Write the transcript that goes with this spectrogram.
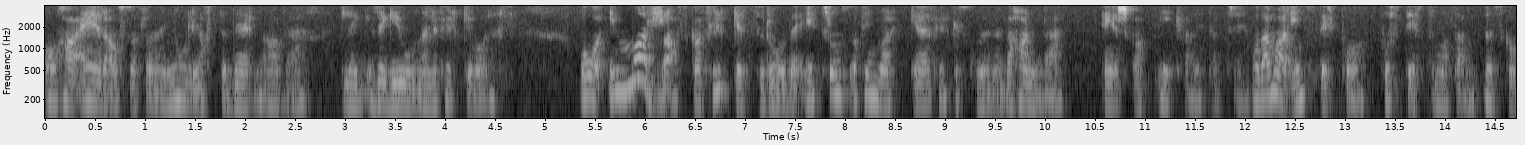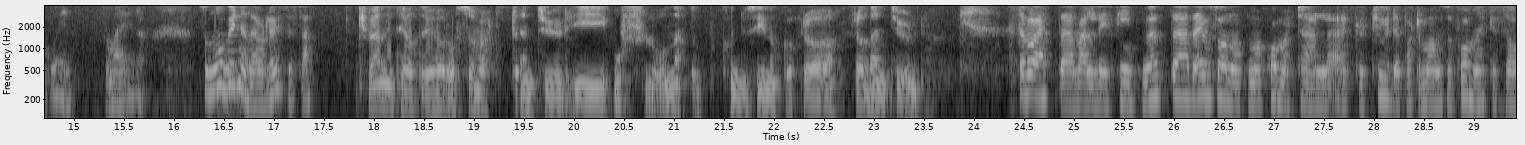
å ha eiere også fra den nordligste delen av eh, regionen eller fylket vårt. Og i morgen skal fylkesrådet i Troms og Finnmark fylkeskommune behandle eierskap i Kveniteatret. Og de har innstilt på positivt om at de ønsker å gå inn som eiere. Så nå begynner det å løse seg. Kveniteatret har også vært en tur i Oslo nettopp. Kan du si noe fra, fra den turen? Det var et uh, veldig fint møte. Det er jo sånn at man kommer til uh, Kulturdepartementet, så får man ikke så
